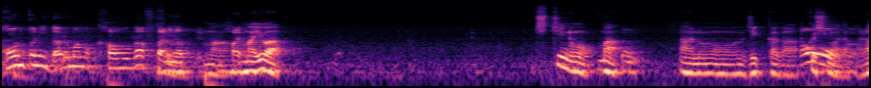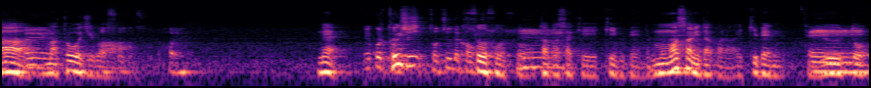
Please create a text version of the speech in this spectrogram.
本当にだるまの顔が蓋になってる。まあ、はい。まあ要は父のまおああの実家が福島だからまあ当時は。ね。えこれ途中途中で買そううんそうそうう。ん高崎近辺で。もうまさにだから駅弁っていうとへ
